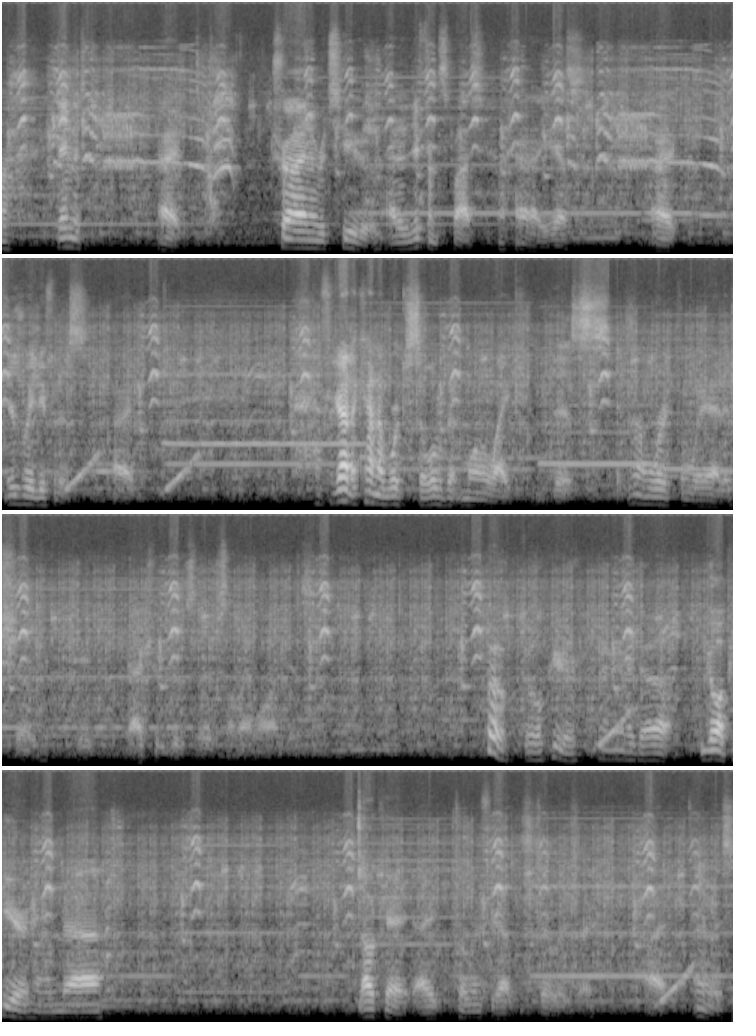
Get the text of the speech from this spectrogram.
oh, damn it. Alright. Try number two at a different spot. Yes. Alright. Here's what you do for this. Alright. I forgot it kind of works a little bit more like this. It doesn't work the way I just showed. It actually gives something like this. Oh, go up here. And, uh, go up here and, uh, Okay, I totally forgot the stairways there. Alright, anyways.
